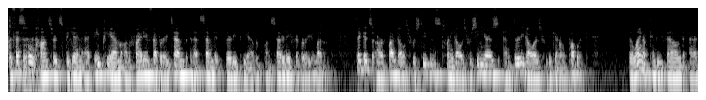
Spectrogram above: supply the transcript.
The festival concerts begin at 8 p.m. on Friday, February 10th and at 7:30 p.m. on Saturday, February 11th. Tickets are $5 for students, $20 for seniors, and $30 for the general public. The lineup can be found at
